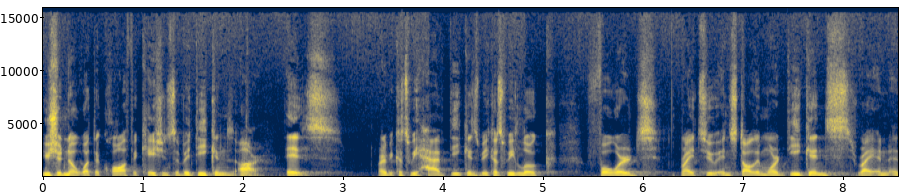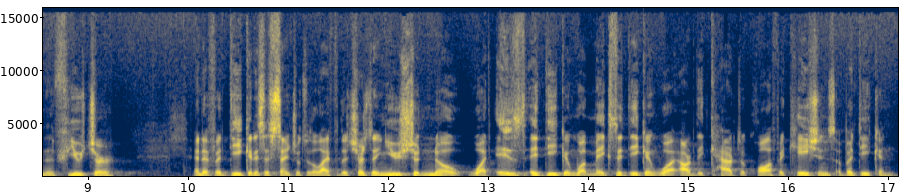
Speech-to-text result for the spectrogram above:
you should know what the qualifications of a deacon are, is right? Because we have deacons, because we look forward, right, to installing more deacons, right, in, in the future. And if a deacon is essential to the life of the church, then you should know what is a deacon, what makes a deacon, what are the character qualifications of a deacon.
